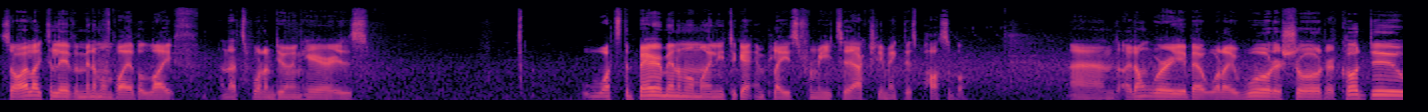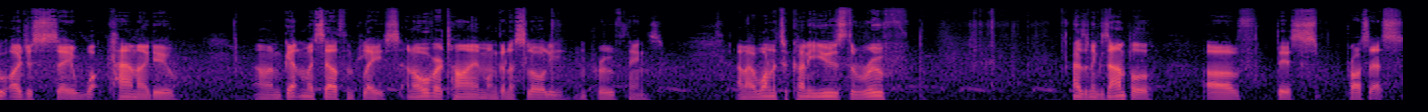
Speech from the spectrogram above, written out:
So I like to live a minimum viable life, and that's what I'm doing here is what's the bare minimum I need to get in place for me to actually make this possible. And I don't worry about what I would or should or could do, I just say what can I do. And I'm getting myself in place and over time I'm going to slowly improve things. And I wanted to kind of use the roof as an example of this process.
